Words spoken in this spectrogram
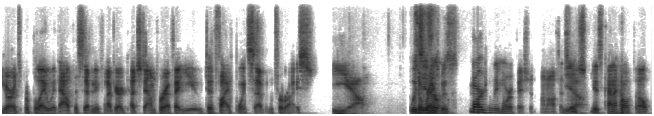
yards per play without the 75 yard touchdown for FAU to 5.7 for Rice. Yeah, which so Rice was marginally more efficient on offense, yeah. which is kind of how it felt.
